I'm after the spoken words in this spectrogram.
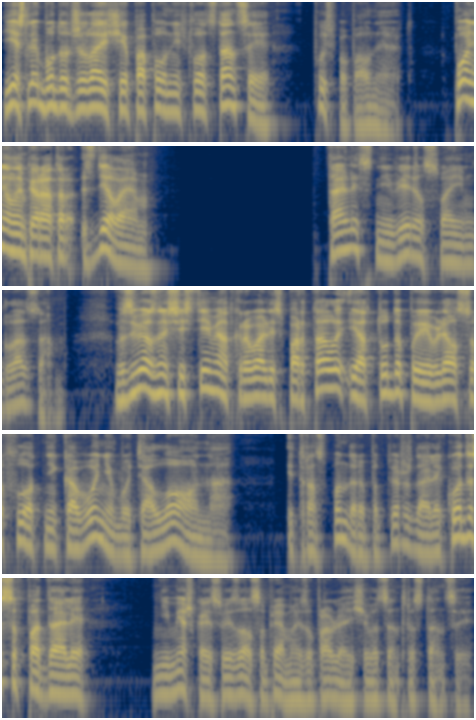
Если будут желающие пополнить флот станции, пусть пополняют. «Понял, император, сделаем!» Талис не верил своим глазам. В звездной системе открывались порталы, и оттуда появлялся флот не кого-нибудь, а Лоона. И транспондеры подтверждали, коды совпадали. Не мешкая связался прямо из управляющего центра станции.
